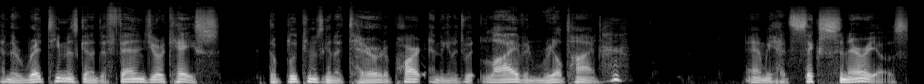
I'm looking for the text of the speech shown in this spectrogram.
And the red team is going to defend your case. The blue team is going to tear it apart and they're going to do it live in real time. and we had six scenarios.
